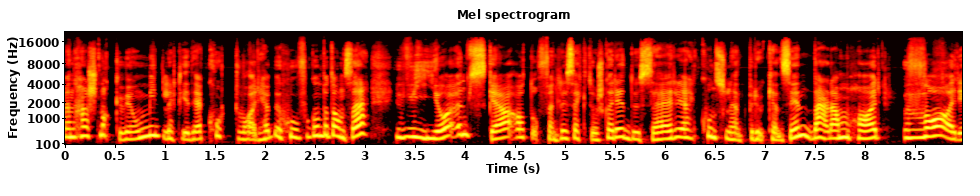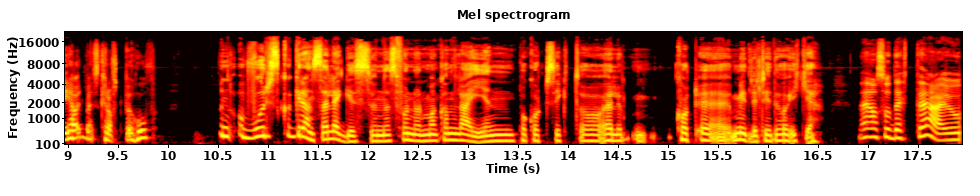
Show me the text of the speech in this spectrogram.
men her snakker vi om midlertidige, kortvarige behov for kompetanse. Vi jo ønsker at offentlig sektor skal redusere konsulentbruken sin der de har varig arbeidskraftbehov. Men hvor skal grensa legges, Sunnes, for når man kan leie inn på kort sikt, og, eller kort, eh, midlertidig og ikke? Nei, altså dette er jo,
